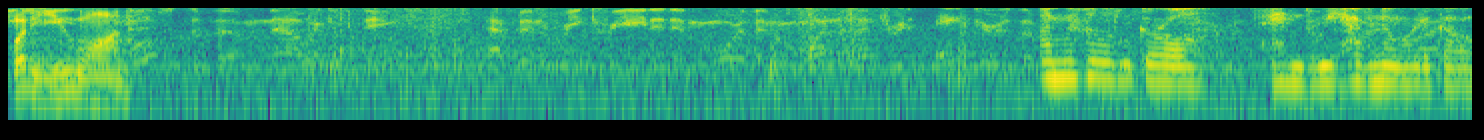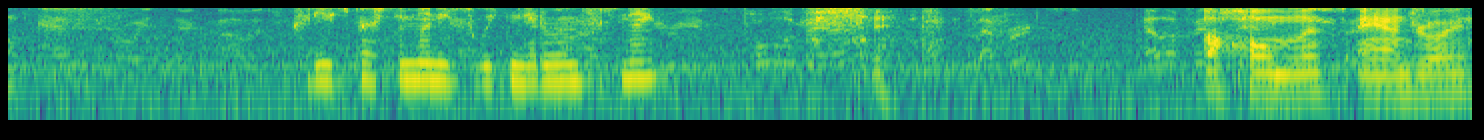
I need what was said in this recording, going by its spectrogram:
What do you want? I'm with a little girl, and we have nowhere to go. Could you spare some money so we can get a room for tonight? A homeless android?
